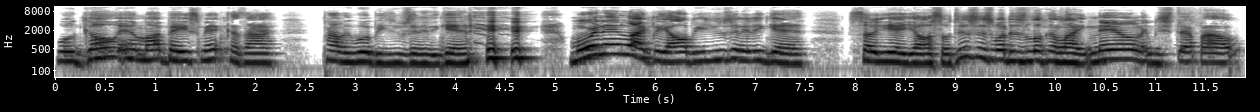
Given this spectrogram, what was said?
will go in my basement because I probably will be using it again. More than likely, I'll be using it again. So, yeah, y'all. So, this is what it's looking like now. Let me step out.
